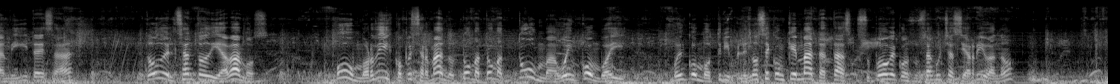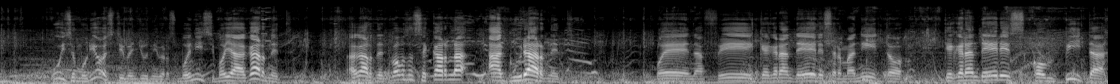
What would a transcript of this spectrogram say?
amiguita esa, ¿ah? Todo el santo día, vamos. Boom, mordisco, pues hermano. Toma, toma, toma. Buen combo ahí. Buen combo triple. No sé con qué mata Taz. Supongo que con su sándwich hacia arriba, ¿no? Uy, se murió Steven Universe. Buenísimo. Ya, Garnet. A Garnet. Vamos a secarla a Gurarnet. Buena, fin. Qué grande eres, hermanito. Qué grande eres, compita.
